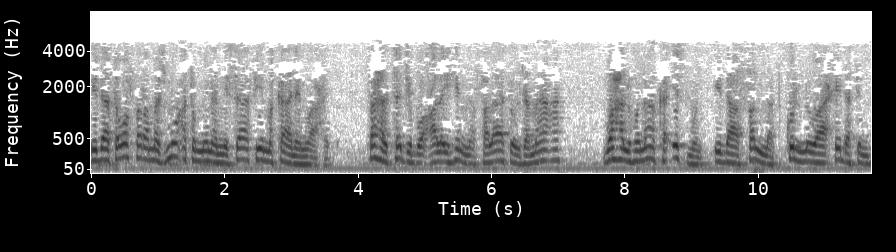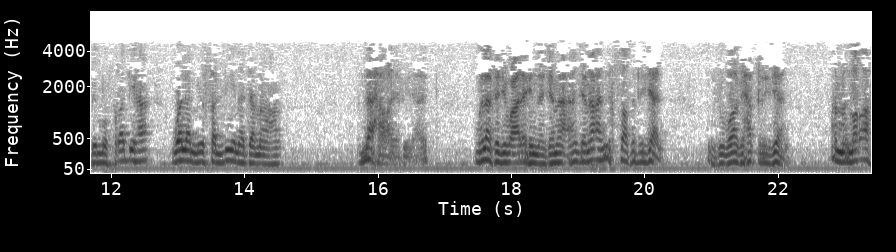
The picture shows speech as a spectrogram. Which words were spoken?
إذا توفر مجموعة من النساء في مكان واحد فهل تجب عليهن صلاة الجماعة؟ وهل هناك إثم إذا صلت كل واحدة بمفردها ولم يصلين جماعة؟ لا حرج في ذلك ولا تجب عليهن الجماعة الجماعة من إخصاص الرجال وجوبها في حق الرجال. أما المرأة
